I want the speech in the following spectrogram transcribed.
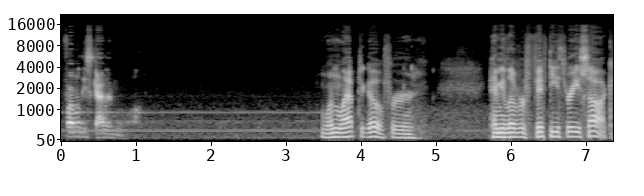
Formerly Skylar Moonwall. One lap to go for Hemi Lover 53 sock.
